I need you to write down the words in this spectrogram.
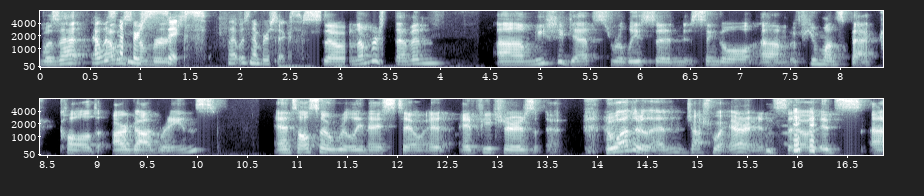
was that, That was, number, six. That was number six. so number seven, um, Misha Goetz released a single um, a few months back called "Our God Reigns," and it's also really nice too. It, it features uh, who other than Joshua Aaron, so it's uh,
